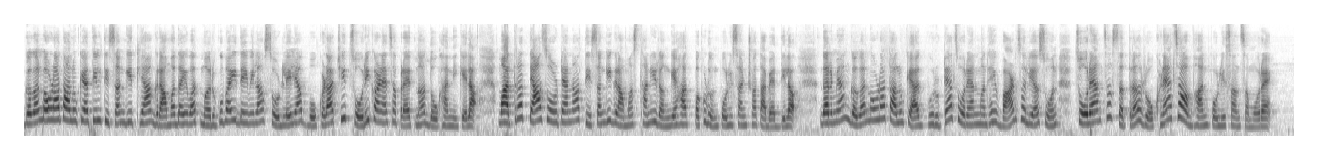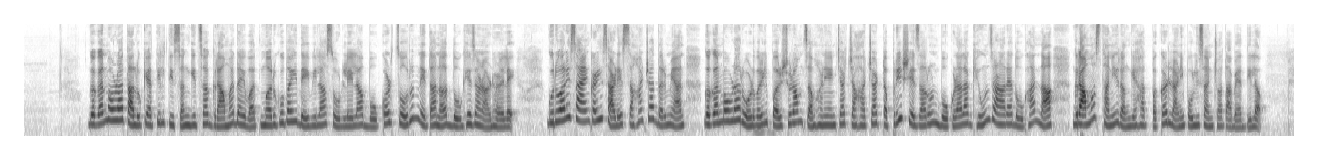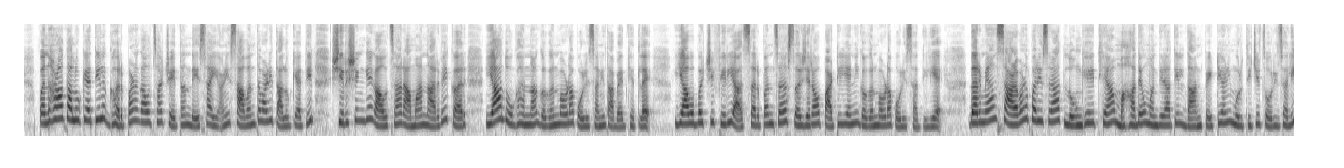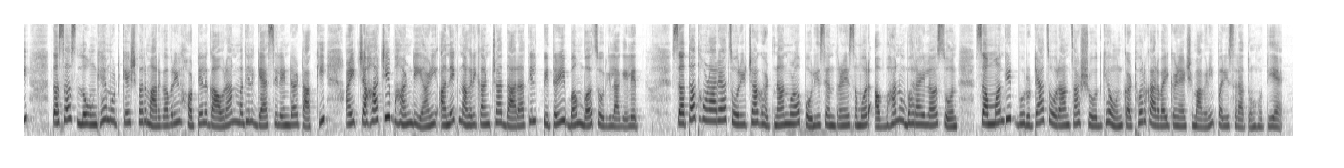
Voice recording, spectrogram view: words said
गगनबावडा तालुक्यातील तिसंगीतल्या ग्रामदैवत मरगुबाई देवीला सोडलेल्या बोकडाची चोरी करण्याचा प्रयत्न दोघांनी केला. मात्र त्या चोरट्यांना तिसंगी ग्रामस्थांनी रंगेहात पकडून पोलिसांच्या ताब्यात दिलं. दरम्यान गगनबावडा तालुक्यात भुरट्या चोऱ्यांमध्ये वाढ झाली असून चोऱ्यांचं सत्र रोखण्याचं आव्हान पोलिसांसमोर आहे. गगनबावडा तालुक्यातील तिसंगीचं ग्रामदैवत मरगुबाई देवीला सोडलेला बोकड चोरून नेताना दोघे जण आढळले. गुरुवारी सायंकाळी साडेसहाच्या दरम्यान गगनबावडा रोडवरील परशुराम चव्हाण यांच्या चहाच्या टपरी शेजारून बोकडाला घेऊन जाणाऱ्या दोघांना ग्रामस्थांनी रंगेहात पकडलं आणि पोलिसांच्या ताब्यात दिलं. पन्हाळा तालुक्यातील घरपण गावचा चेतन देसाई आणि सावंतवाडी तालुक्यातील शिरशिंगे गावचा रामा नार्वेकर या दोघांना गगनबावडा पोलिसांनी ताब्यात घेतलंय. याबाबतची फिर्याद सरपंच सर्जेराव पाटील यांनी गगनबावडा पोलिसात दिली आहे. दरम्यान साळवण परिसरात लोंघे इथल्या महादेव मंदिरातील दानपेटी आणि मूर्तीची चोरी झाली. तसंच लोंघे मुटकेश्वर मार्गावरील हॉटेल गावरांमधील गॅस सिलेंडर टाकी आणि चहाची भांडी आणि अनेक नागरिकांच्या दारातील पितळी बंब चोरीला गेलेत. सतत होणाऱ्या चोरीच्या घटनांमुळे पोलीस यंत्रणेसमोर आव्हान उभं राहिलं असून संबंधित भुरट्या चोरांचा शोध घेऊन कठोर कारवाई करण्याची मागणी परिसरातून होतीये.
